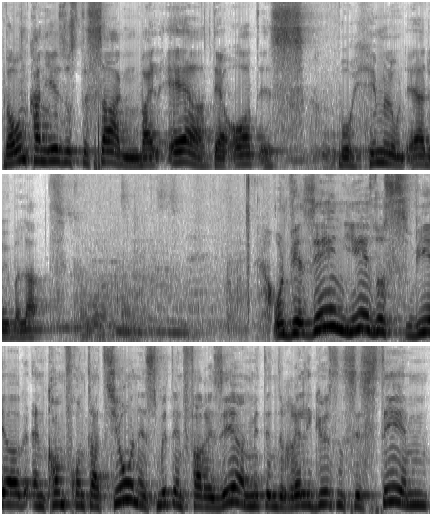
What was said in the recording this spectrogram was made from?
Warum kann Jesus das sagen? Weil er der Ort ist, wo Himmel und Erde überlappt. Und wir sehen Jesus, wie er in Konfrontation ist mit den Pharisäern, mit dem religiösen System.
